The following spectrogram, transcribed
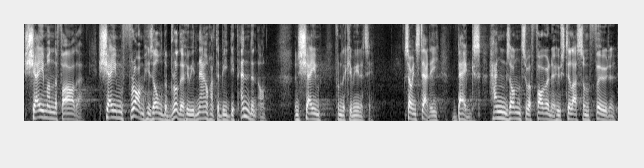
Shame on the father, shame from his older brother, who he'd now have to be dependent on, and shame from the community. So instead, he begs, hangs on to a foreigner who still has some food, and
